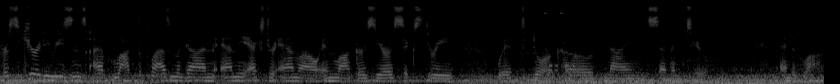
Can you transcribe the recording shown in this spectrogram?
For security reasons, I've locked the plasma gun and the extra ammo in locker 063 with door code 972. End of log.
